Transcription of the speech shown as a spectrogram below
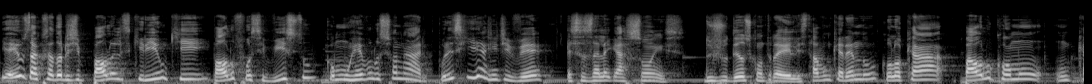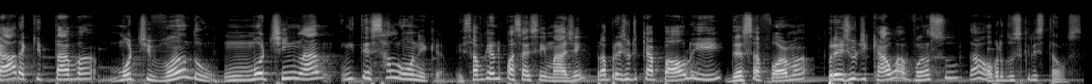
E aí os acusadores de Paulo, eles queriam que Paulo fosse visto como um revolucionário. Por isso que a gente vê essas alegações dos judeus contra ele. Estavam querendo colocar Paulo como um cara que estava motivando um motim lá em Tessalônica. Eles estavam querendo passar essa imagem para prejudicar Paulo e, dessa forma, prejudicar o avanço da obra dos cristãos.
